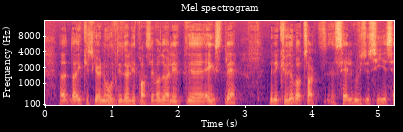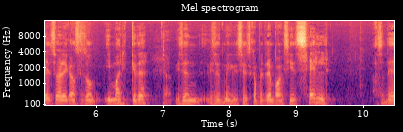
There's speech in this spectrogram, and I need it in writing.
da ikke skal gjøre noen ting. Du er litt passiv og du er litt uh, engstelig. Men de kunne godt sagt selv. Men hvis du sier selv, så er det ganske sånn i markedet. Ja. Hvis, en, hvis et meglerselskap eller en bank sier selv, altså det,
